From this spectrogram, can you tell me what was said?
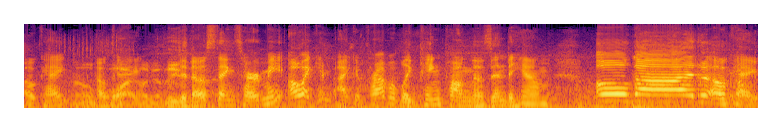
okay, Oh, boy, okay. look at these Did those guys. things hurt me? Oh, I can I can probably ping pong those into him. Oh God. Okay,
